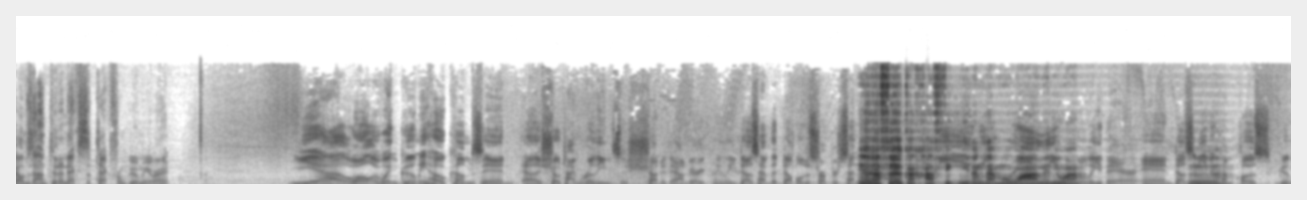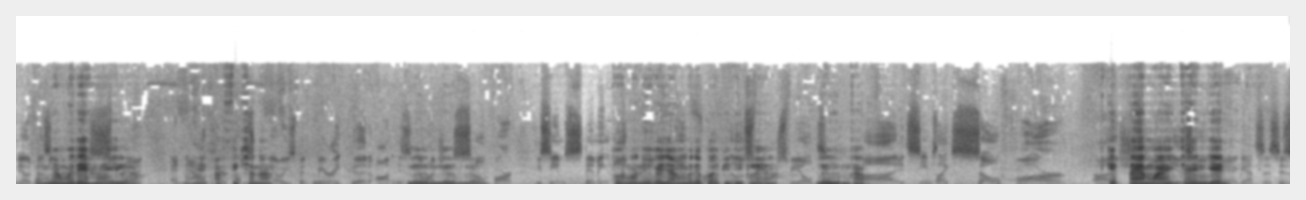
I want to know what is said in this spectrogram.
Comes down to the next attack from Gumi, right? Yeah, well, when Gumiho comes in, uh, Showtime really needs to shut it down very cleanly. He does have the double disruptor. Sends เอลเซอร์กับคลาสสิกนี่ตั้งแต่เมื่อวานเลยนี่หว่า really there, and doesn't even เออ come close. Gumiho ผม doesn't ยังไม่ได้ come ให้เลย close. And ไม่ให้ now คลาส here สิก comes ชนะ Gumiho. He's been very good on his ลืม dodges ลืม so ลืม far. You see him stimming ส่วนวันนี้ up ก็ยัง away ไม่ได้เปิด from พิดิก those เลยฮะ force fields. ลืมครับ Uh, it seems like so far, uh, เก็บแต้มไว้ Showtime is ใจเย็น okay against this. His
